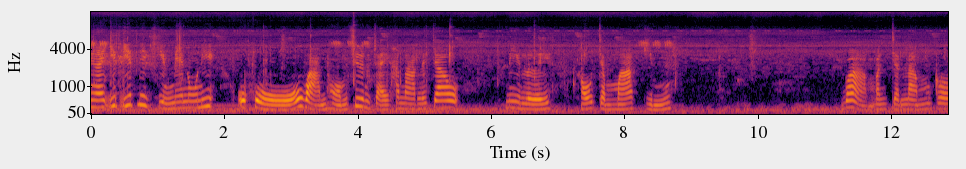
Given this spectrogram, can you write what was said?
นื่อยๆอิดๆนี่กลิ่นเมนูนี้ โอ้โห หวานหอมชื่นใจขนาดเลยเจ้า นี่เลยเขาจะมากิน ว่ามันจะล้ำก็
